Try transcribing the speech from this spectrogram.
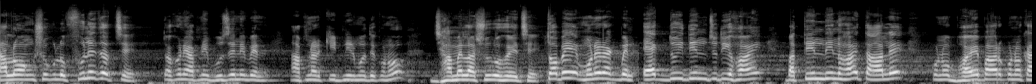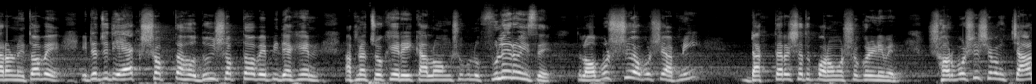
কালো অংশগুলো ফুলে যাচ্ছে তখনই আপনি বুঝে নেবেন আপনার কিডনির মধ্যে কোনো ঝামেলা শুরু হয়েছে। তবে মনে রাখবেন, এক দুই দিন যদি হয় বা তিন দিন হয়, তাহলে কোনো ভয় পাওয়ার কোনো কারণ তবে এটা যদি এক সপ্তাহ, দুই সপ্তাহ ব্যাপী দেখেন, আপনার চোখের এই কালো অংশগুলো ফুলে রয়েছে, তাহলে অবশ্যই অবশ্যই আপনি ডাক্তারের সাথে পরামর্শ করে নেবেন। সর্বশেষ এবং চার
